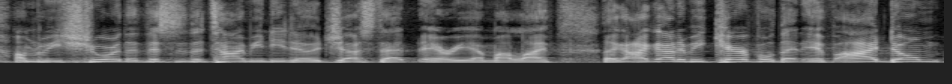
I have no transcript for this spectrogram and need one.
I'm going to be sure that this is the time you need to adjust that area of my life. Like, I got to be careful that if I don't,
